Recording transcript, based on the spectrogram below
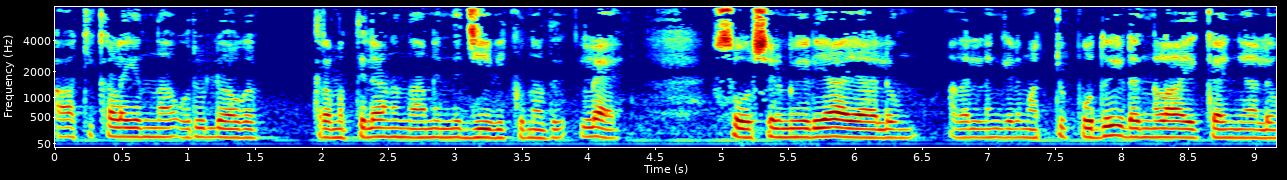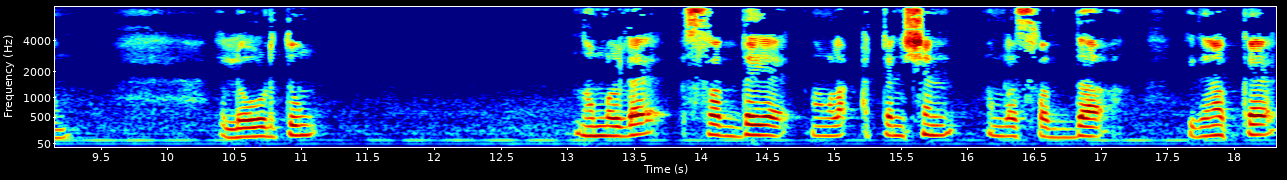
ആക്കിക്കളയുന്ന ഒരു ലോകക്രമത്തിലാണ് നാം ഇന്ന് ജീവിക്കുന്നത് അല്ലേ? സോഷ്യൽ മീഡിയ ആയാലും അതല്ലെങ്കിൽ മറ്റു പൊതു ഇടങ്ങളായി കഴിഞ്ഞാലും എല്ലായിടത്തും നമ്മളുടെ ശ്രദ്ധയെ നമ്മളെ അറ്റൻഷൻ നമ്മളെ ശ്രദ്ധ ഇതിനൊക്കെ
